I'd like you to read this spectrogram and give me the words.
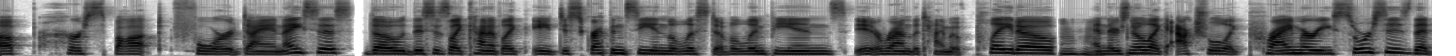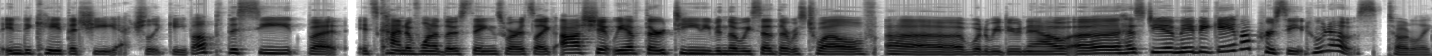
up her spot for Dionysus, though this is like kind of like a discrepancy in the list of Olympians around the time of Plato. Mhm. And there's no like actual like primary sources that indicate that she actually gave up the seat, but it's kind of one of those things where it's like, ah shit, we have 13 even though we said there was 12. Uh what do we do now? Uh Hestia maybe gave up her seat. Who knows? Totally.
